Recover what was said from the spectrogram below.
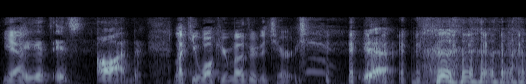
yeah, Like, it, it's odd. like you walk your mother to church. Yeah.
